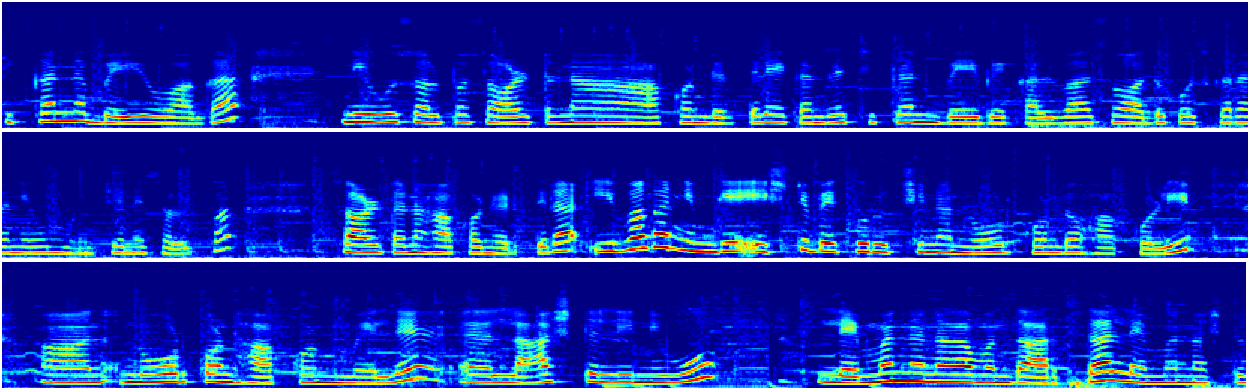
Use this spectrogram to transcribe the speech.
ಚಿಕನ್ನ ಬೇಯುವಾಗ ನೀವು ಸ್ವಲ್ಪ ಸಾಲ್ಟನ್ನ ಹಾಕ್ಕೊಂಡಿರ್ತೀರಿ ಯಾಕಂದರೆ ಚಿಕನ್ ಬೇಯಬೇಕಲ್ವ? ಸೊ ಅದಕ್ಕೋಸ್ಕರ ನೀವು ಮುಂಚೆನೇ ಸ್ವಲ್ಪ ಸಾಲ್ಟನ್ನು ಹಾಕ್ಕೊಂಡಿರ್ತೀರ ಇವಾಗ ನಿಮಗೆ ಎಷ್ಟು ಬೇಕು ರುಚಿನ ನೋಡಿಕೊಂಡು ಹಾಕ್ಕೊಳ್ಳಿ ನೋಡ್ಕೊಂಡು ಹಾಕ್ಕೊಂಡ್ಮೇಲೆ ಲಾಸ್ಟಲ್ಲಿ ನೀವು ಲೆಮನನ್ನು ಒಂದು ಅರ್ಧ ಲೆಮನ್ ಅಷ್ಟು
